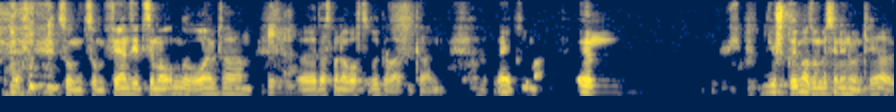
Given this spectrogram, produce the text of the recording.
zum, zum Fernsehzimmer umgeräumt haben, äh, dass man darauf zurückgreifen kann. Nee, prima. Ähm, wir springen mal so ein bisschen hin und her.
